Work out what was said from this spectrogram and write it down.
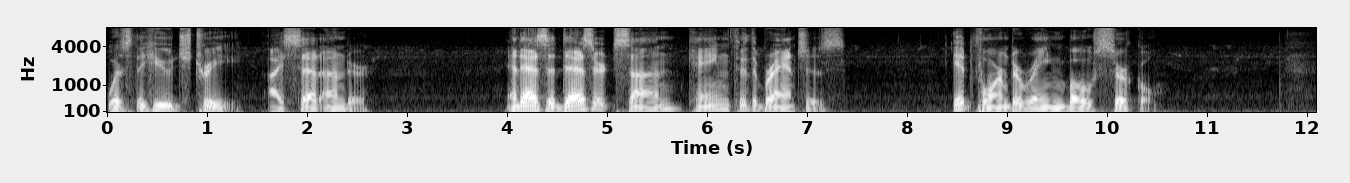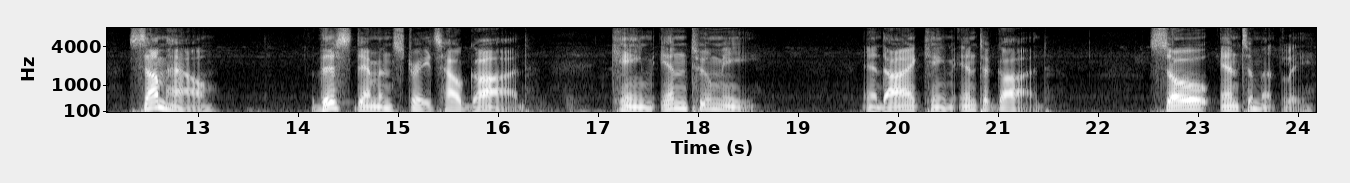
was the huge tree I sat under. And as the desert sun came through the branches, it formed a rainbow circle. Somehow, this demonstrates how God came into me and I came into God so intimately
